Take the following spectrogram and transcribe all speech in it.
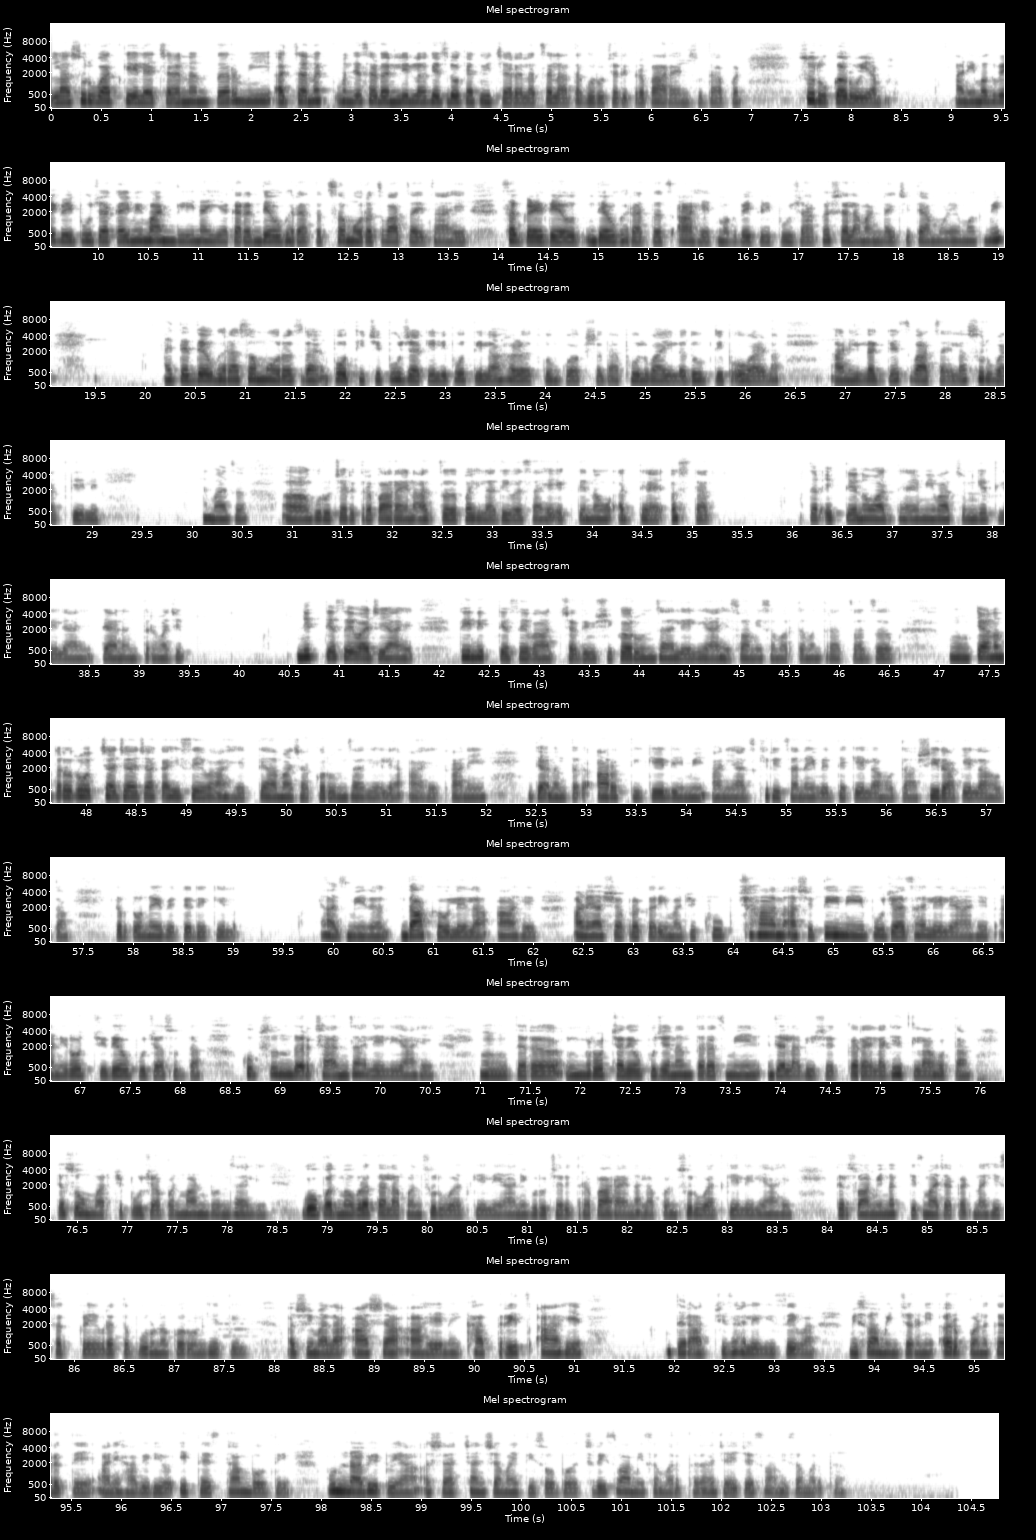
ला सुरुवात केल्याच्यानंतर मी अचानक म्हणजे सडनली लगेच डोक्यात विचारायला चला आता गुरुचरित्र पारायणसुद्धा आपण सुरू करूया. आणि मग वेगळी पूजा काही मी मांडली नाही आहे कारण देवघरातच समोरच वाचायचं आहे. सगळे देव देवघरातच आहेत मग वेगळी पूजा कशाला मांडायची त्यामुळे मग मी त्या देवघरासमोरच पोथीची पूजा केली. पोथीला हळद कुंकू अक्षदा फूल वाहिलं धूपदीप ओवाळला आणि लगेच वाचायला सुरुवात केली. माझं गुरुचरित्र पारायण आज पहिला दिवस आहे. एक ते नऊ अध्याय असतात. तर एक ते नऊ अध्याय मी वाचून घेतलेले आहे त्यानंतर माझी नित्यसेवा जी आहे ती नित्यसेवा आजच्या दिवशी करून झालेली आहे. स्वामी समर्थ मंत्राचा जप त्यानंतर रोजच्या ज्या ज्या काही सेवा आहेत त्या माझ्या करून झालेल्या आहेत. आणि त्यानंतर आरती केली मी आणि आज खिरीचा नैवेद्य केला होता शिरा केला होता. तर तो नैवेद्य देखील आज मी दाखवलेला आहे. आणि अशा प्रकारे माझी खूप छान असे तिन्ही पूजा झालेल्या आहेत. आणि रोजची देवपूजासुद्धा खूप सुंदर छान झालेली आहे. तर रोजच्या देवपूजेनंतरच मी जलाभिषेक करायला घेतला होता. त्या सोमवारची पूजा पण मांडून झाली. गोपद्म व्रताला पण सुरुवात केली आणि गुरुचरित्र पारायणाला पण सुरुवात केलेली आहे. तर स्वामी नक्कीच माझ्याकडनं ही सगळे व्रत पूर्ण करून घेतील अशी मला आशा आहे नाही खात्रीच आहे. तर आजची झालेली सेवा मी स्वामींचरणी अर्पण करते आणि हा व्हिडिओ इथेच थांबवते. पुन्हा भेटूया अशा छानशा माहितीसोबत. श्री स्वामी समर्थ. जय जय स्वामी समर्थ.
